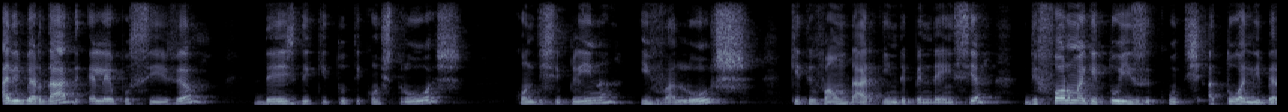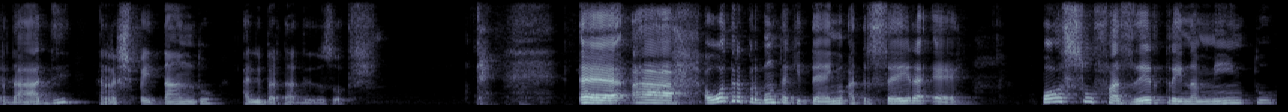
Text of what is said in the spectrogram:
a liberdade ela é possível desde que tu te construas com disciplina e valores que te vão dar independência, de forma que tu executes a tua liberdade respeitando a liberdade dos outros. É, a, a outra pergunta que tenho, a terceira é: Posso fazer treinamento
